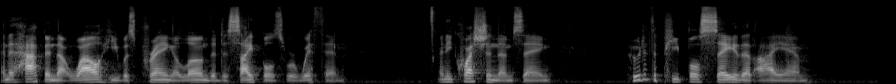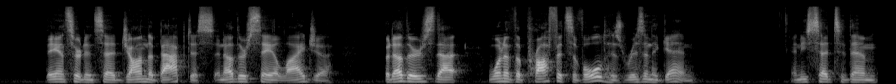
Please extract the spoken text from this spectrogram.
And it happened that while he was praying alone, the disciples were with him. And he questioned them, saying, Who do the people say that I am? They answered and said, John the Baptist, and others say Elijah, but others that one of the prophets of old has risen again. And he said to them,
